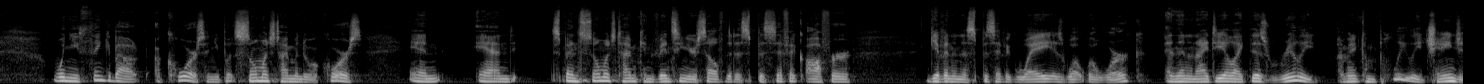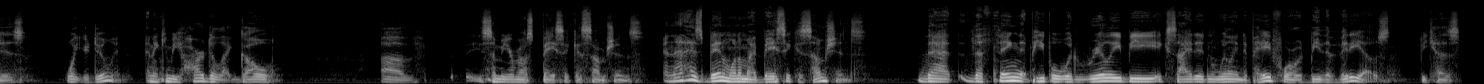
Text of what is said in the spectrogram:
when you think about a course and you put so much time into a course and and spend so much time convincing yourself that a specific offer given in a specific way is what will work, and then an idea like this really, I mean, it completely changes what you're doing, and it can be hard to let go of some of your most basic assumptions. And that has been one of my basic assumptions that the thing that people would really be excited and willing to pay for would be the videos because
